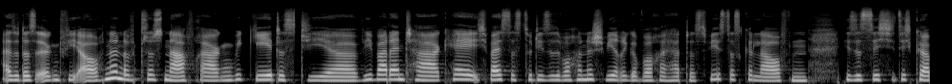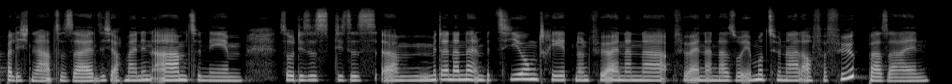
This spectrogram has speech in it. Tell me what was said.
also das irgendwie auch, ne, das Nachfragen, wie geht es dir, wie war dein Tag, hey, ich weiß, dass du diese Woche eine schwierige Woche hattest, wie ist das gelaufen, dieses sich, sich körperlich nah zu sein, sich auch mal in den Arm zu nehmen, so dieses, dieses ähm, miteinander in Beziehung treten und füreinander, füreinander so emotional auch verfügbar sein.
